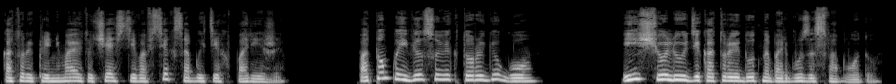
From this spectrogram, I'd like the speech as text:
который принимает участие во всех событиях в Париже. Потом появился у Виктора Гюго. И еще люди, которые идут на борьбу за свободу.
